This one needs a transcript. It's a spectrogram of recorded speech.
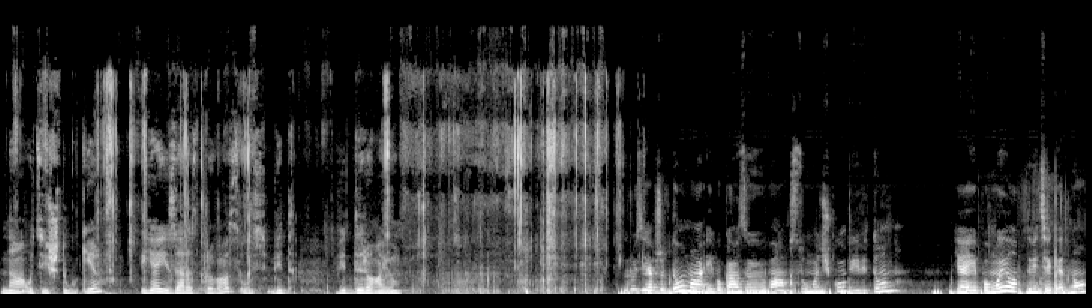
на оцій штуці. І я її зараз при вас ось від, віддираю. Друзі, я вже вдома і показую вам сумочку Vuitton. Я її помила. Дивіться, яке дно.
